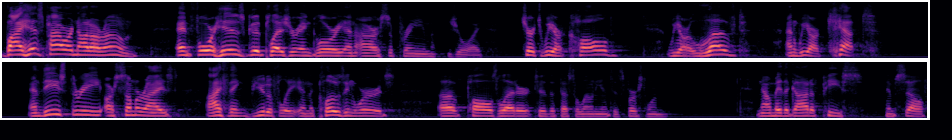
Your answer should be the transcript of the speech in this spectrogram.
by his power, not our own, and for his good pleasure and glory and our supreme joy. Church, we are called, we are loved, and we are kept. And these three are summarized, I think, beautifully in the closing words of Paul's letter to the Thessalonians, his first one. Now may the God of peace himself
